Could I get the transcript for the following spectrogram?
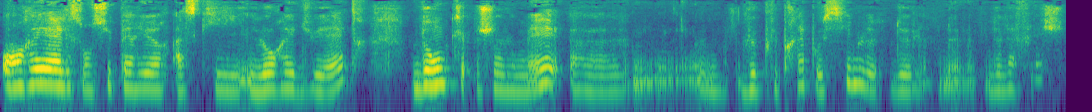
en réel sont supérieurs à ce qu'il aurait dû être. Donc, je le mets euh, le plus près possible de, la flèche.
